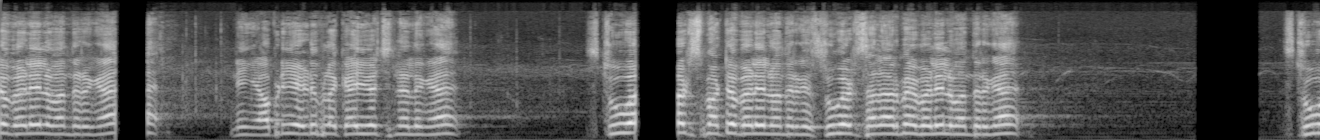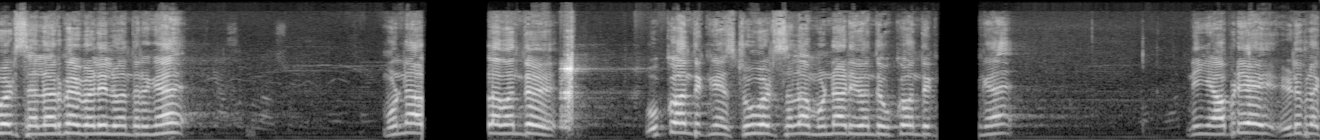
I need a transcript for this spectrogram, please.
மட்டும் வெளியில் வந்துடுங்க நீங்கள் அப்படியே இடுப்பில் கை வச்சு நில்லுங்க. ஸ்டூவர்ட்ஸ் மட்டும் வெளியில் வந்துருங்க. ஸ்டூவர்ட்ஸ் எல்லாருமே வெளியில் வந்துருங்க. ஸ்டூவர்ட்ஸ் எல்லாருமே வெளியில் வந்துருங்க. முன்னால வந்து உட்காந்துக்குங்க ஸ்டூவர்ட்ஸ் எல்லாம் முன்னாடி வந்து உட்காந்துக்குங்க நீங்க அப்படியே இடுப்புல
